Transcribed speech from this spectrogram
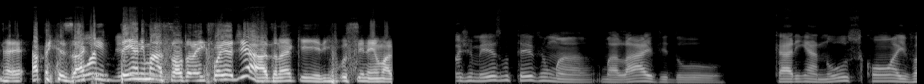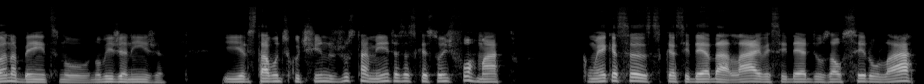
É, apesar Hoje que mesmo, tem animação também que foi adiado, né? Que iria pro cinema. Hoje mesmo teve uma, uma live do Karim Anus com a Ivana Bentes no, no Media Ninja. E eles estavam discutindo justamente essas questões de formato. Como é que, essas, que essa ideia da live, essa ideia de usar o celular,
